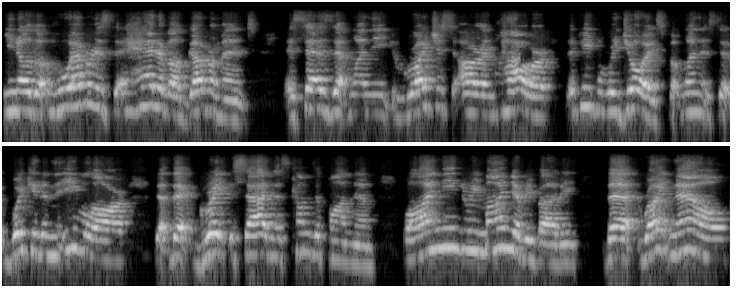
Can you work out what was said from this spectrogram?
You know, the whoever is the head of a government, it says that when the righteous are in power, the people rejoice. But when it's the wicked and the evil are, that, that great sadness comes upon them. Well, I need to remind everybody that right now,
